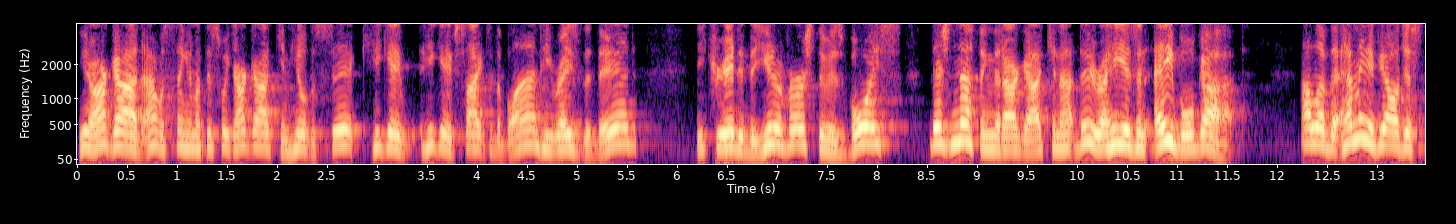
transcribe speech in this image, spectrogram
you know, our God, I was thinking about this week, our God can heal the sick. He gave, he gave sight to the blind. He raised the dead. He created the universe through his voice. There's nothing that our God cannot do, right? He is an able God. I love that. How many of y'all just,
